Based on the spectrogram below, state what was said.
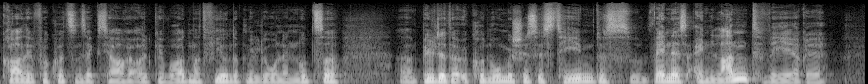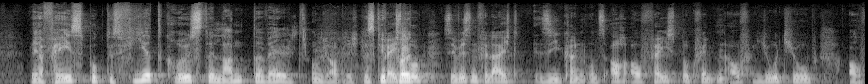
gerade vor kurzem sechs Jahre alt geworden, hat 400 Millionen Nutzer, äh, bildet ein ökonomisches System, das, wenn es ein Land wäre, wäre Facebook das viertgrößte Land der Welt. Unglaublich. Es gibt Facebook, Sie wissen vielleicht, Sie können uns auch auf Facebook finden, auf YouTube, auf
